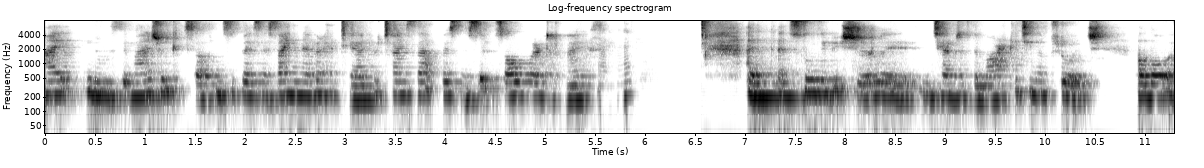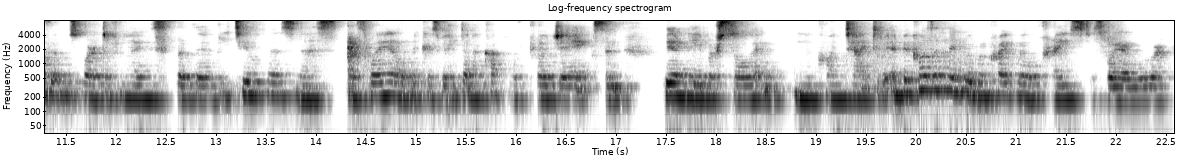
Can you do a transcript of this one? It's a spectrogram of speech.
I, you know, with the management consultancy business, I never had to advertise that business. It was all word of mouth. Mm-hmm. And, and slowly but surely, in terms of the marketing approach, a lot of it was word of mouth for the retail business as well, because we had done a couple of projects and their neighbours saw it and you know, contacted it. And because I think we were quite well priced as well, we were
